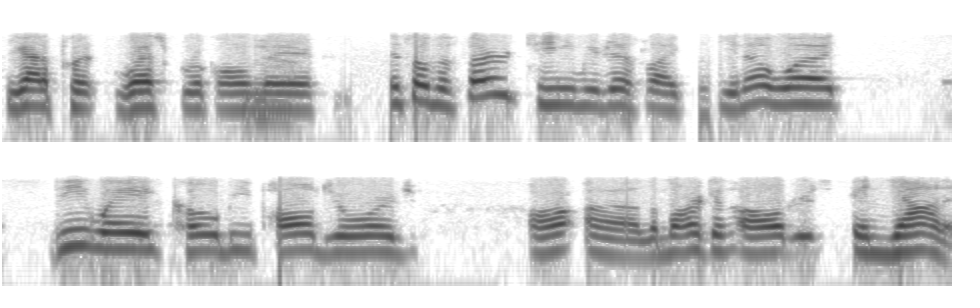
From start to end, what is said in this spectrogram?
you got to put Westbrook on yeah. there. And so the third team, you're just like, you know what? D Wade, Kobe, Paul George, uh, LaMarcus Aldridge, and Giannis.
